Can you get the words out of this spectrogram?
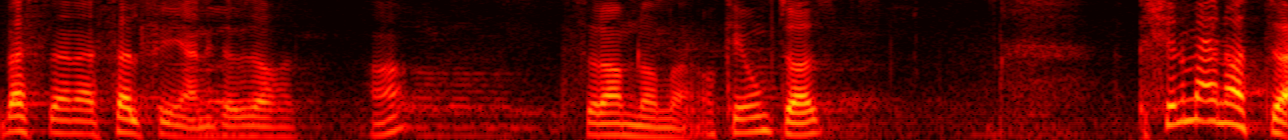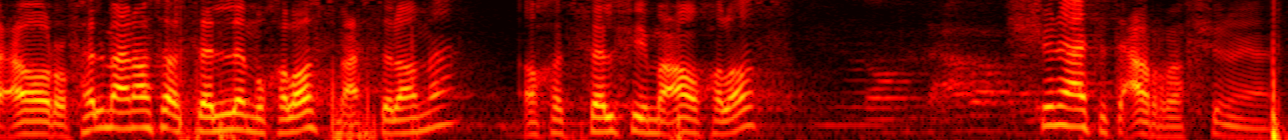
بس أنا سيلفي يعني تبي تاخذ ها السلام لله أوكي ممتاز شنو معناته التعارف هل معناته اسلم وخلاص مع السلامه اخذ سيلفي معاه وخلاص شنو يعني تتعرف شنو يعني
